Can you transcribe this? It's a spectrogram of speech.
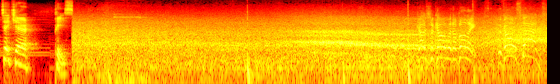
Take care, peace. Goes for goal with a volley. The goal stands.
